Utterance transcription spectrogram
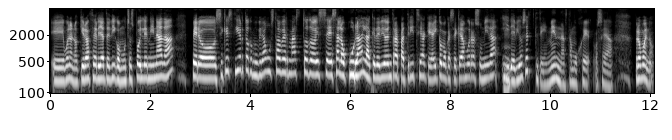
Eh, bueno, no quiero hacer, ya te digo, mucho spoiler ni nada, pero sí que es cierto que me hubiera gustado ver más todo ese, esa locura en la que debió entrar Patricia, que ahí como que se queda muy resumida y Mm. debió ser tremenda esta mujer, o sea, pero bueno,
